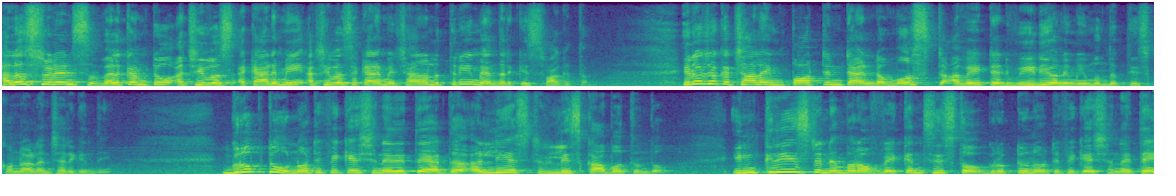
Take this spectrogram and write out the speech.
Hello students welcome to Achievers Academy Achievers Academy channel త్రీ మీ అందరికీ స్వాగతం. ఈరోజు ఒక చాలా ఇంపార్టెంట్ అండ్ మోస్ట్ అవైటెడ్ వీడియోని మీ ముందుకు తీసుకొని రావడం జరిగింది. గ్రూప్ టూ నోటిఫికేషన్ ఏదైతే అట్ ద అర్లియెస్ట్ రిలీజ్ కాబోతుందో ఇంక్రీజ్డ్ నెంబర్ ఆఫ్ వేకెన్సీస్తో గ్రూప్ టూ నోటిఫికేషన్ అయితే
